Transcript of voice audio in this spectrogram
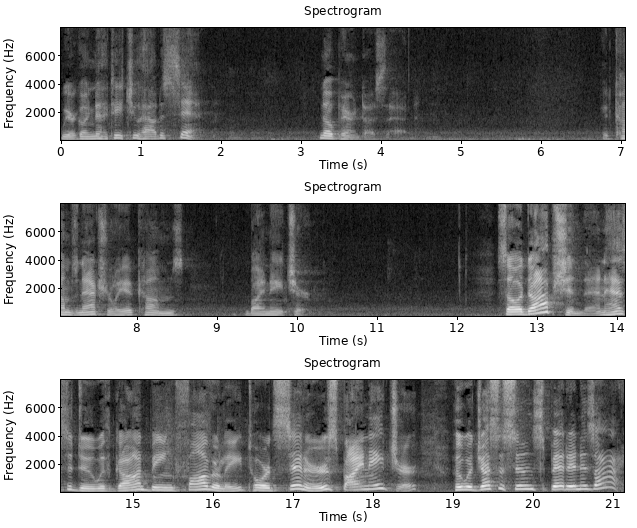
We are going to teach you how to sin. No parent does that. It comes naturally, it comes by nature. So, adoption then has to do with God being fatherly towards sinners by nature who would just as soon spit in his eye.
